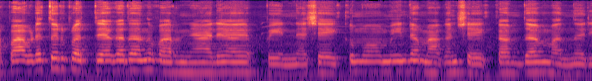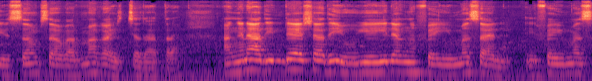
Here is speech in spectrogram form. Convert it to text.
അപ്പോൾ അവിടുത്തെ ഒരു പ്രത്യേകത എന്ന് പറഞ്ഞാൽ പിന്നെ ഷെയ്ഖ് മോമീന്റെ മകൻ ഷെയ്ഖ് അബ്ദം വന്ന ഒരു ദിവസം സവർമ്മ കഴിച്ചതത്ര അങ്ങനെ അതിന്റെ ശേഷം അത് യു എയിൽ അങ്ങ് ഫേമസ് ആയി ഫേമസ്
